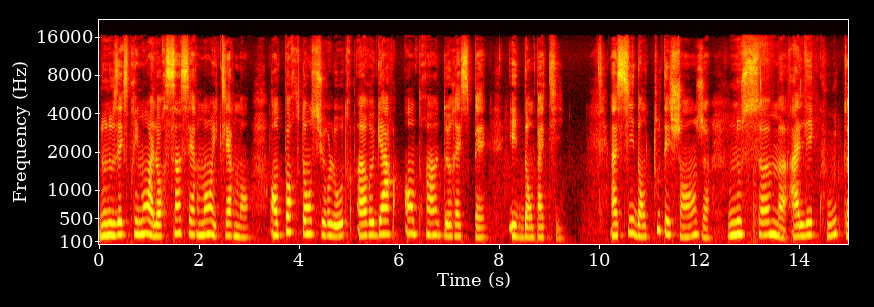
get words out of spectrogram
Nous nous exprimons alors sincèrement et clairement, en portant sur l'autre un regard empreint de respect et d'empathie. Ainsi, dans tout échange, nous sommes à l'écoute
